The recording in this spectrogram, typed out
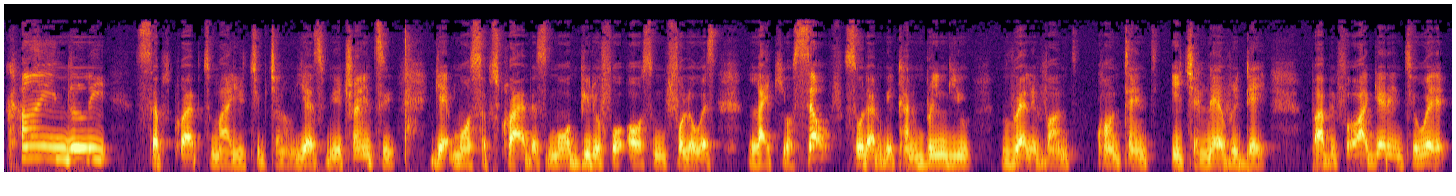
kindly subscribe to my YouTube channel. Yes, we are trying to get more subscribers, more beautiful, awesome followers like yourself so that we can bring you relevant content each and every day. But before I get into it,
